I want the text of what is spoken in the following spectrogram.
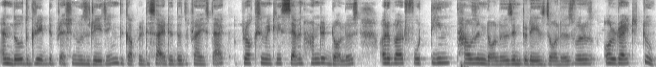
and though the Great Depression was raging, the couple decided that the price tag, approximately $700 or about $14,000 in today's dollars, was alright too.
